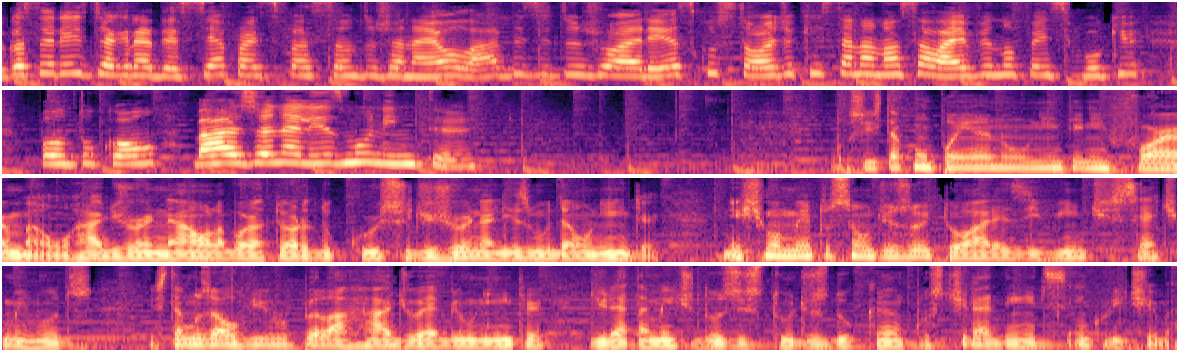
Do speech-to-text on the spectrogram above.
Eu gostaria de agradecer a participação do Janael Labs e do Juarez Custódio, que está na nossa live no facebook.com jornalismo Ninter. Você está acompanhando o Uninter Informa, o Rádio Jornal Laboratório do curso de jornalismo da Uninter. Neste momento são 18 horas e 27 minutos. Estamos ao vivo pela Rádio Web Uninter, diretamente dos estúdios do campus Tiradentes, em Curitiba.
